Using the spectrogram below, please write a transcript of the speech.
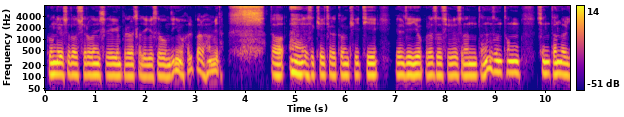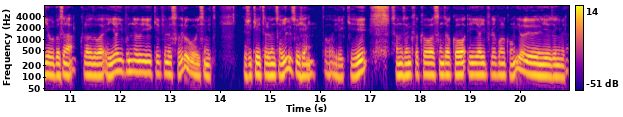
국내에서도 새로운 시대의 인프라를 차지하기 위해서 움직임이 활발합니다. 또 SK텔레콤, KT, LG 이어플러스 세계에서는 단순 통신 단말 기업을 벗어나 클라우드와 AI 분야로 의 개편을 서두르고 있습니다. SK텔레콤 자율주행 또 이렇게 삼성 카카오와 손잡고 AI 플랫폼을 공개할 예정입니다.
